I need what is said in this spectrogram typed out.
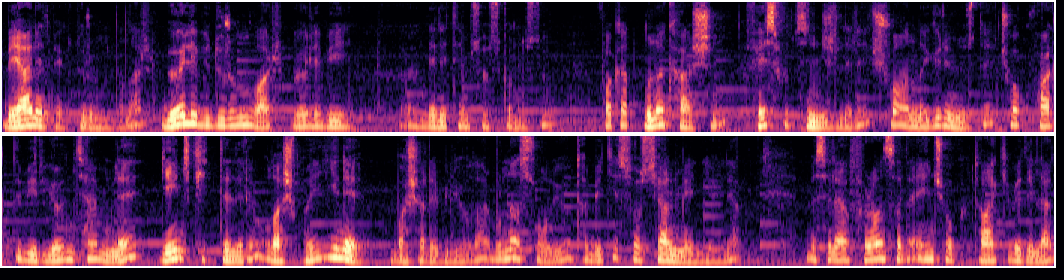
beyan etmek durumundalar. Böyle bir durum var. Böyle bir e, denetim söz konusu. Fakat buna karşın fast food zincirleri şu anda günümüzde çok farklı bir yöntemle genç kitlelere ulaşmayı yine başarabiliyorlar. Bu nasıl oluyor? Tabii ki sosyal medyayla. Mesela Fransa'da en çok takip edilen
